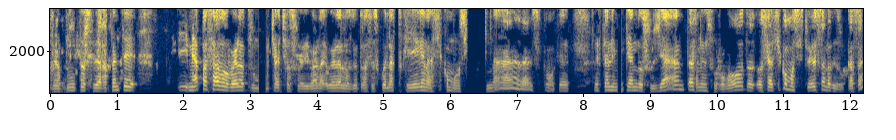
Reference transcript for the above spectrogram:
pero y de repente y me ha pasado ver a tus muchachos o ver, a los de otras escuelas que lleguen así como si nada, así como que están limpiando sus llantas, ponen su robot, o sea, así como si estuviesen de su casa,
